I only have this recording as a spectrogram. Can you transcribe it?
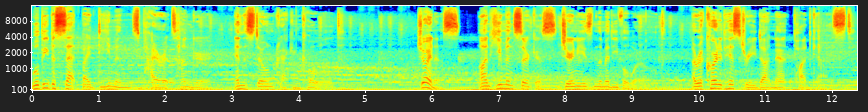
We'll be beset by demons, pirates, hunger, and the stone cracking cold. Join us on Human Circus Journeys in the Medieval World, a recordedhistory.net podcast.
